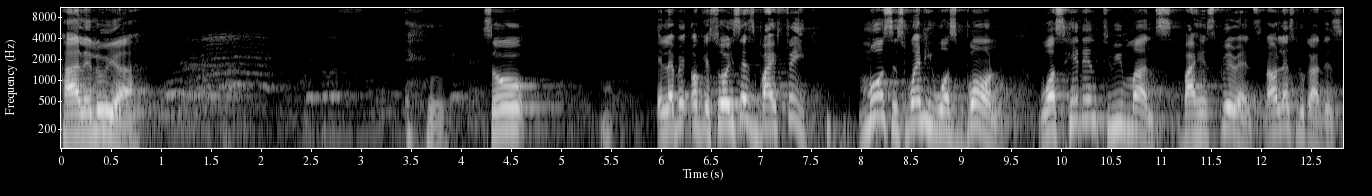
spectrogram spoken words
Hallelujah. so, 11, okay, so he says, by faith, Moses, when he was born, was hidden three months by his parents. Now let's look at this.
